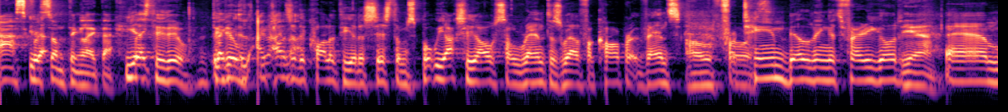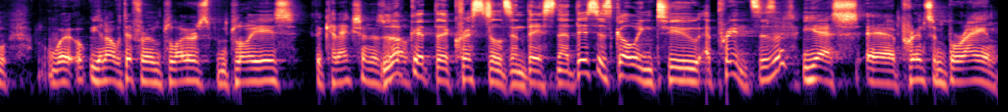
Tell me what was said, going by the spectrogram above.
ask for Yeah. something like that. Yes, Like- they do. They like, do I- because I'm- of the quality of the systems. But we actually also rent as well for corporate events. Oh, of for course. team building, it's very good. Yeah. Um, you know, different employers, employees, the connection as well. Look at the crystals in this. Now, this is going to a prince, is it? Yes, uh, Prince and Bahrain.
